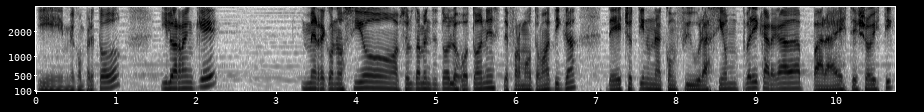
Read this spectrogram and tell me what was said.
Y me compré todo. Y lo arranqué. Me reconoció absolutamente todos los botones de forma automática. De hecho, tiene una configuración precargada para este joystick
